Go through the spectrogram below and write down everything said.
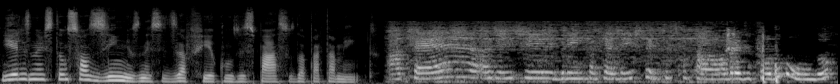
E eles não estão sozinhos nesse desafio com os espaços do apartamento. Até a gente brinca que a gente teve que escutar a obra de todo mundo,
